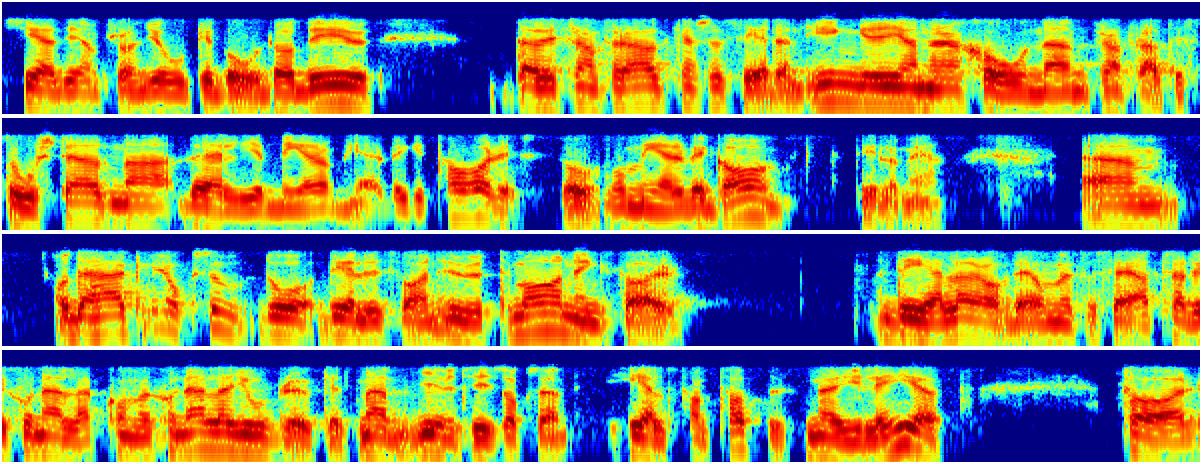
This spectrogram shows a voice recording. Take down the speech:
kedjan från jord till bord och det är ju där vi framförallt kanske ser den yngre generationen, framförallt i storstäderna, väljer mer och mer vegetariskt och, och mer veganskt till och med. Um, och det här kan ju också då delvis vara en utmaning för delar av det, om man får säga, traditionella, konventionella jordbruket, men givetvis också en helt fantastisk möjlighet för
